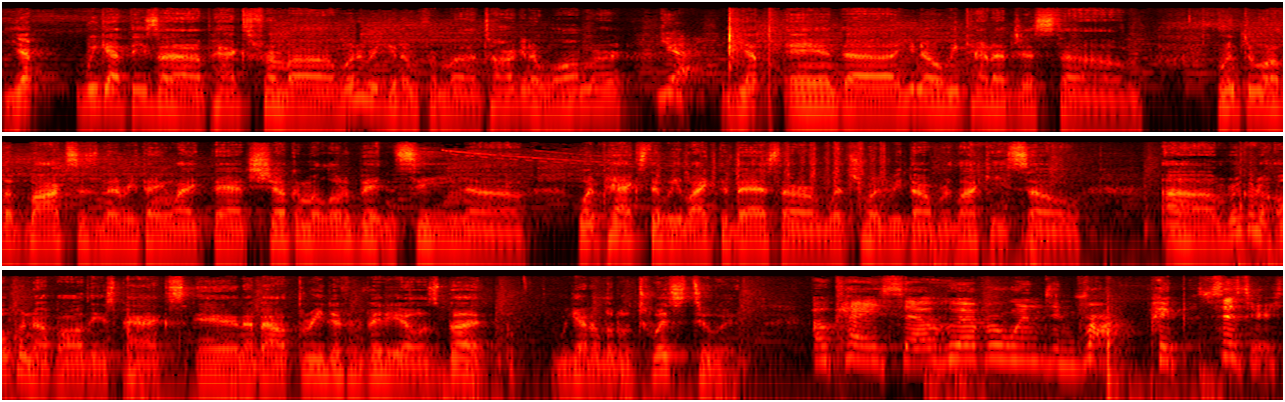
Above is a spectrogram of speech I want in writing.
Yep. We got these uh packs from uh where did we get them from uh Target and Walmart? Yeah. Yep. And uh you know, we kind of just um went through all the boxes and everything like that, shook them a little bit and seen uh what packs that we liked the best or which ones we thought were lucky. So um, we're gonna open up all these packs in about three different videos, but we got a little twist to it. Okay, so whoever wins in rock, paper, scissors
